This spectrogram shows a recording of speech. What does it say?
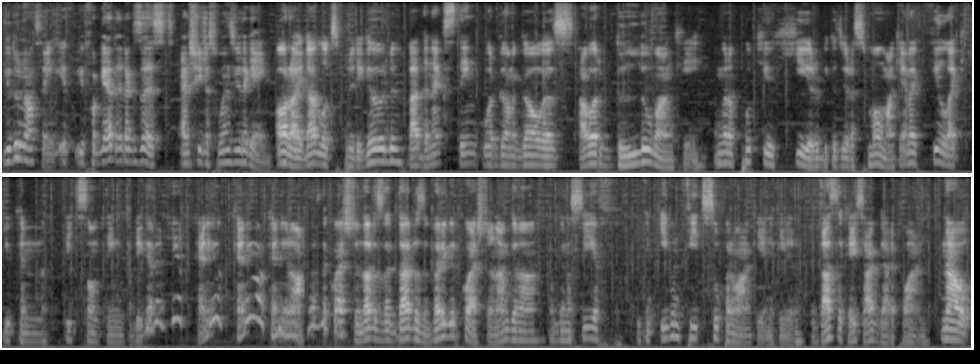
You do nothing. If you forget it exists and she just wins you the game. Alright, that looks pretty good. But the next thing we're gonna go is our glue monkey. I'm gonna put you here because you're a small monkey and I feel like you can fit something bigger in here. Can you? Can you or can you not? That's the question. That is a, that is a very good question. I'm gonna I'm gonna see if you can even feed Super Monkey in here. If that's the case, I've got a plan. Now,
